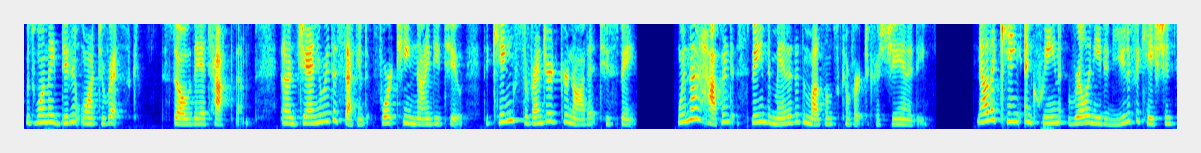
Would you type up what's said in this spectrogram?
was one they didn't want to risk. So they attacked them. And on January the 2nd, 1492, the king surrendered Granada to Spain. When that happened, Spain demanded that the Muslims convert to Christianity. Now the king and queen really needed unification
